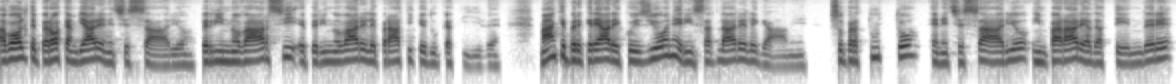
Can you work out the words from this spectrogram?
A volte però cambiare è necessario per rinnovarsi e per rinnovare le pratiche educative, ma anche per creare coesione e rinsaldare legami. Soprattutto è necessario imparare ad attendere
